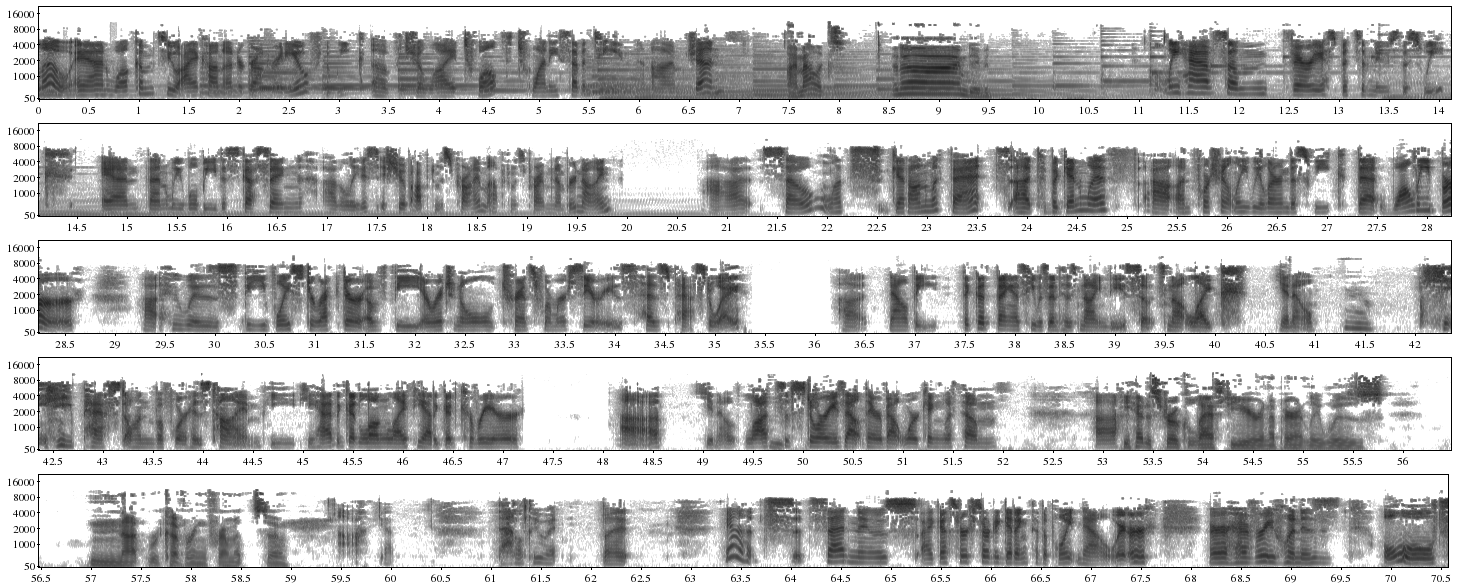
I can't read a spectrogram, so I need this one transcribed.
Hello, and welcome to Icon Underground Radio for the week of July 12th, 2017. I'm Jen. I'm Alex. And I'm David. We have some various bits of news this week, and then we will be discussing uh, the latest issue of Optimus Prime, Optimus Prime number 9. Uh, so let's get on with that. Uh, to begin with, uh, unfortunately we learned this week that Wally Burr, uh, who was the voice director of the original Transformers series, has passed away. Uh, now the, the good thing is he was in his 90s, so it's not like, you know, Yeah. he, he passed on before his time. He, he had a good long life, he had a good career. Uh, you know, lots of stories out there about working with him. Uh, He had a stroke last year and apparently was not recovering from it, so. Ah, yeah. That'll do it. But, yeah, it's, it's sad news. I guess we're sort of getting to the point now where, where everyone is old.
